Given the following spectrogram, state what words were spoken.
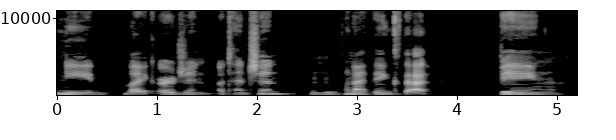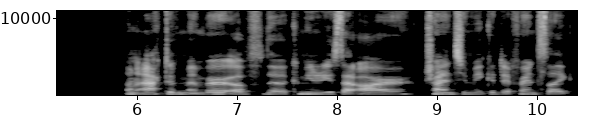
need like urgent attention Mhm. and I think that being an active member of the communities that are trying to make a difference, like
